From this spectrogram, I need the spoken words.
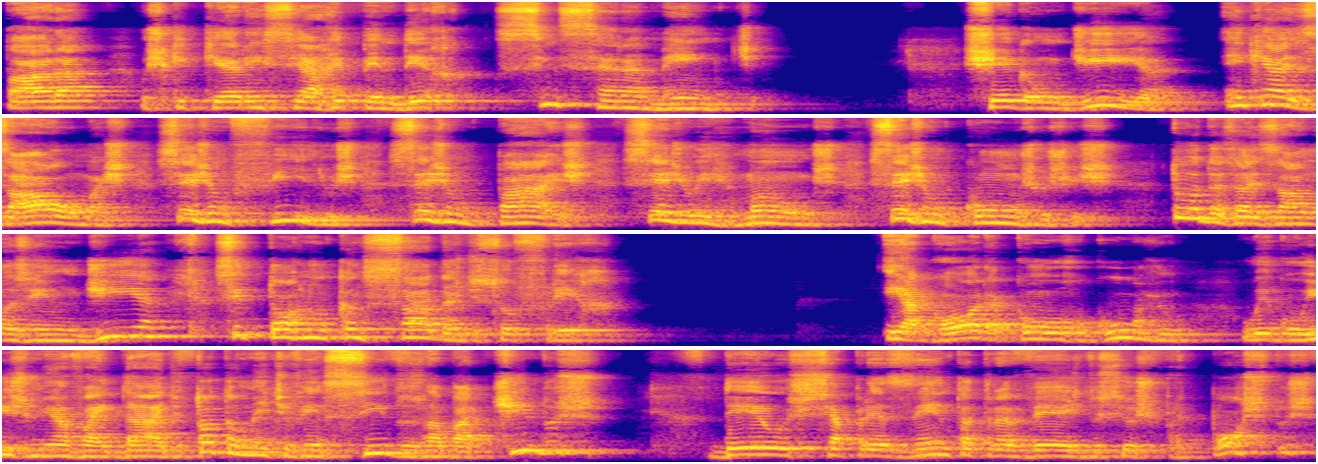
para os que querem se arrepender sinceramente. Chega um dia em que as almas, sejam filhos, sejam pais, sejam irmãos, sejam cônjuges, todas as almas em um dia se tornam cansadas de sofrer. E agora, com o orgulho, o egoísmo e a vaidade totalmente vencidos, abatidos, Deus se apresenta através dos seus prepostos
